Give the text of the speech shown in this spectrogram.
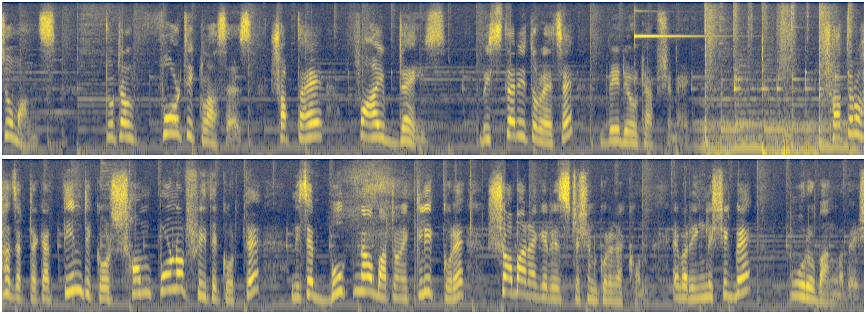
two months total forty classes সপ্তাহে ফাইভ ডেজ বিস্তারিত রয়েছে ভিডিও ক্যাপশনে সতেরো হাজার টাকার তিনটি কোর্স সম্পূর্ণ ফ্রিতে করতে নিচের বুক নাও বাটনে ক্লিক করে সবার আগে রেজিস্ট্রেশন করে রাখুন। এবার ইংলিশ শিখবে পুরো বাংলাদেশ।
